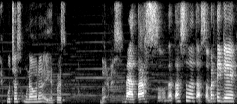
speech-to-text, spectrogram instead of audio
escuchas una hora y después duermes. Datazo, datazo, datazo. Aparte que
